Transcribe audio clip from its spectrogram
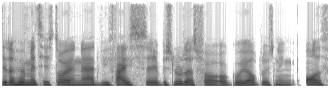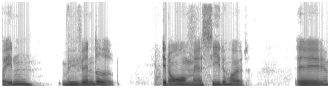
det der hører med til historien, er, at vi faktisk øh, besluttede os for at gå i opløsning året for inden. Vi ventede et år med at sige det højt. Øh,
